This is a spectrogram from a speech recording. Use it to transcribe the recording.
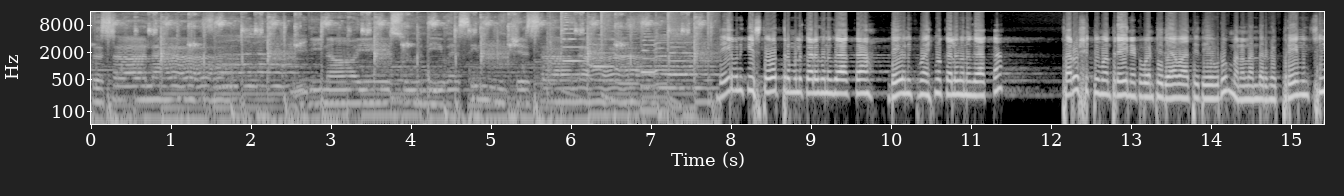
వ్రతశాల ఇది నివసించశాల దేవునికి స్తోత్రములు కలుగును గాక దేవునికి మహిమ కలుగునుగాక గాక సర్వశక్తిమంతుడు అయినటువంటి దేవాతి దేవుడు మనలందరిని ప్రేమించి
